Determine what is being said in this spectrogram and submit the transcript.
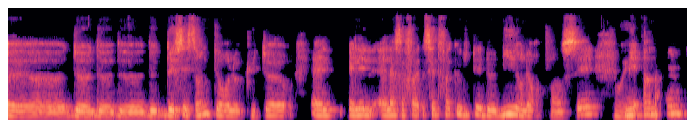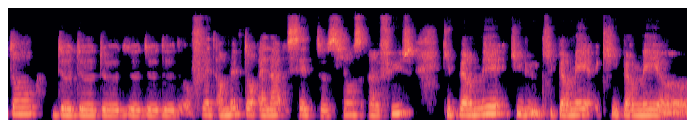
euh, de, de, de, de, de ses interlocuteurs. Elle, elle, elle a sa, cette faculté de lire leurs pensées, oui. mais en même temps, de, de, de, de, de, en fait, en même temps, elle a cette science infuse qui permet, qui, qui permet, qui permet, euh,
